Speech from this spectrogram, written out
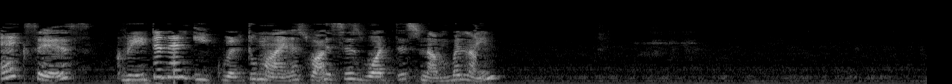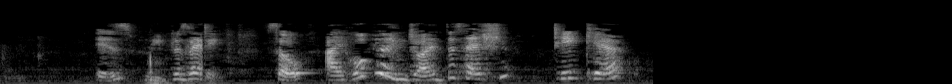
x is greater than equal to minus 1. This is what this number line is representing. So, I hope you enjoyed the session. Take care.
